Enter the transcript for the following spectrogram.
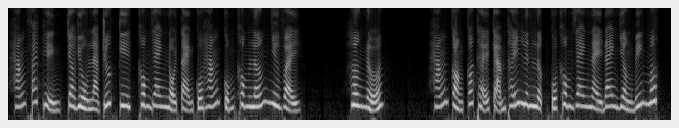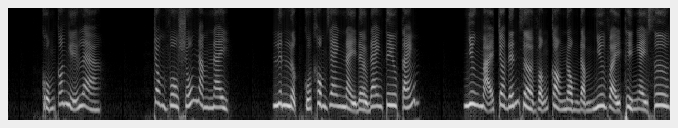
Hắn phát hiện cho dù là trước kia không gian nội tạng của hắn cũng không lớn như vậy. Hơn nữa, hắn còn có thể cảm thấy linh lực của không gian này đang dần biến mất. Cũng có nghĩa là trong vô số năm nay, linh lực của không gian này đều đang tiêu tán. Nhưng mãi cho đến giờ vẫn còn nồng đậm như vậy thì ngày xưa,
